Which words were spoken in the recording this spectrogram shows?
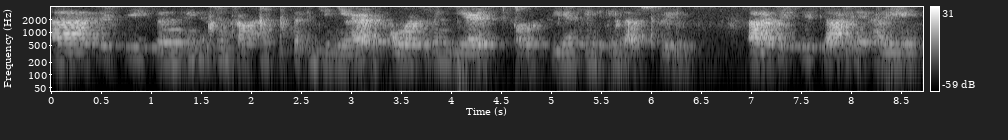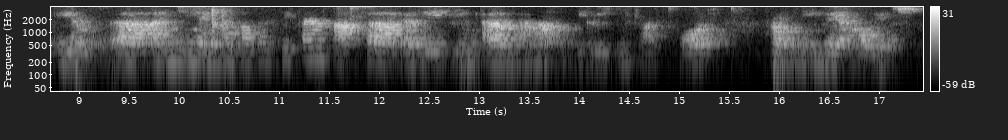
Uh, Christy is an intelligent transport system engineer with over seven years of experience in the industry. Uh, Christy started her career in Arup, uh, an engineering consultancy firm, after graduating um, a master's degree in transport from the Imperial College.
